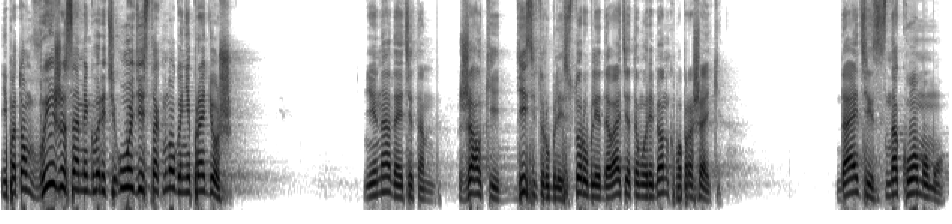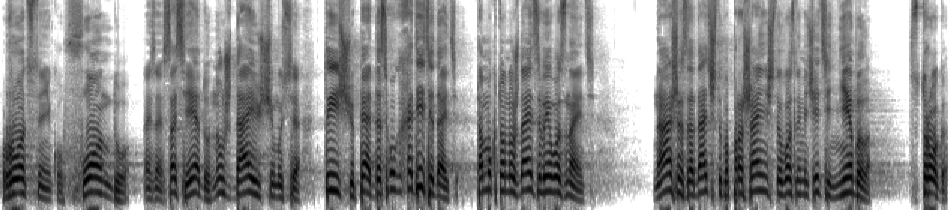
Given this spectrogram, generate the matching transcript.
И потом вы же сами говорите, ой, здесь так много, не пройдешь. Не надо эти там жалкие 10 рублей, 100 рублей давать этому ребенку по прошайке. Дайте знакомому, родственнику, фонду, не знаю, соседу, нуждающемуся тысячу, пять, да сколько хотите дайте. Тому, кто нуждается, вы его знаете. Наша задача, чтобы прошайничества возле мечети не было. Строго.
